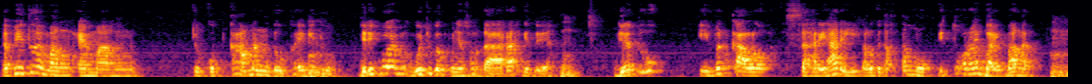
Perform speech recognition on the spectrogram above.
Tapi itu emang emang cukup common tuh kayak Hmm. gitu. Jadi gue gue juga punya saudara gitu ya. Hmm. Dia tuh even kalau sehari-hari kalau kita ketemu itu orangnya baik banget. Hmm.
